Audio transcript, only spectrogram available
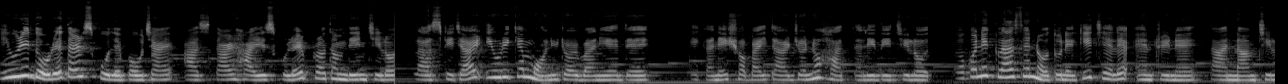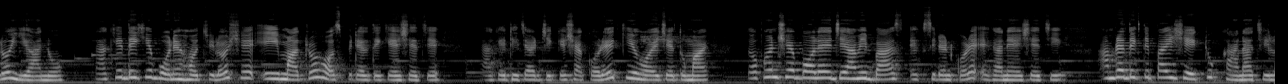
ইউরি দৌড়ে তার স্কুলে পৌঁছায়। আজ তার হাই স্কুলের প্রথম দিন ছিল। ক্লাস টিচার ইউরিকে মনিটর বানিয়ে দেয়। এখানে সবাই তার জন্য হাততালি দিচ্ছিল। তখনই ক্লাসে নতুন একটি ছেলে এন্ট্রি নেয়। তার নাম ছিল ইয়ানো। তাকে দেখে মনে হচ্ছিল সে এই মাত্র হসপিটাল থেকে এসেছে। তাকে টিচার জিজ্ঞাসা করে, কি হয়েছে তোমার? তখন সে বলে যে, আমি বাস অ্যাক্সিডেন্ট করে এখানে এসেছি। আমরা দেখতে পাই সে একটু কানা ছিল।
